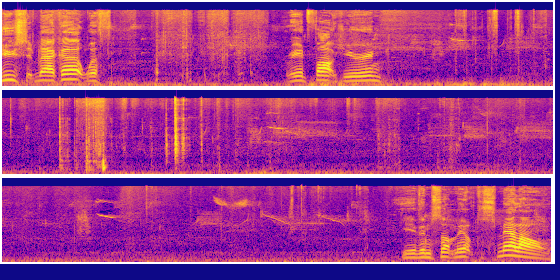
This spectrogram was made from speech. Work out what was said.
Juice it back up with red fox urine. Give him something else to smell on.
